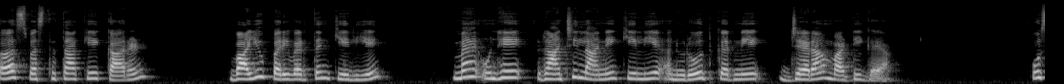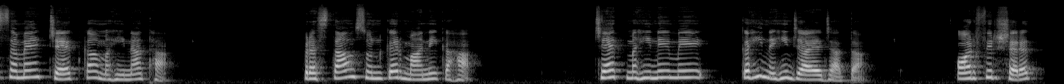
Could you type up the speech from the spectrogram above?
अस्वस्थता के कारण वायु परिवर्तन के लिए मैं उन्हें रांची लाने के लिए अनुरोध करने जयराम वाटी गया। उस समय चैत का महीना था। प्रस्ताव सुनकर माँ ने कहा, चैत महीने में कहीं नहीं जाया जाता और फिर शरत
